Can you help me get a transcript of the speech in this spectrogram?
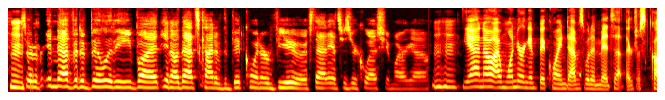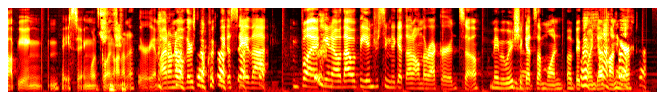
hmm. sort of inevitability, but you know that's kind of the Bitcoiner view. If that answers your question, Margaux. Mm-hmm. Yeah, no, I'm wondering if Bitcoin devs would admit that they're just copying and pasting what's going on on Ethereum. I don't know if they're so quickly to say that, but you know that would be interesting to get that on the record. So maybe we should yeah. get someone a Bitcoin dev on here.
